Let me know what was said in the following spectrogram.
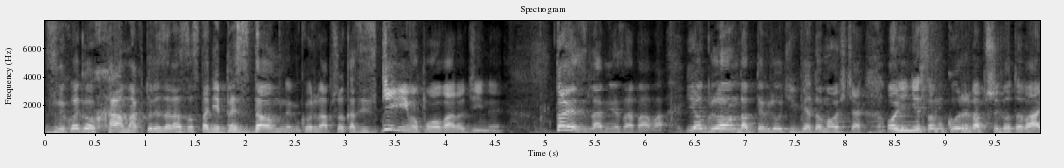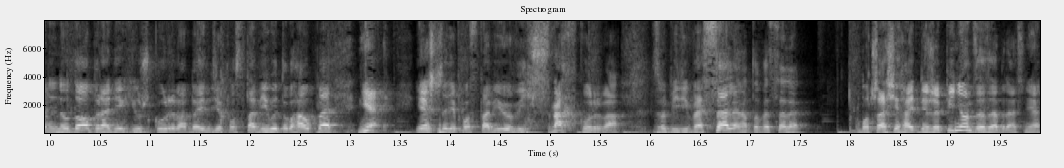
zwykłego chama, który zaraz zostanie bezdomnym, kurwa, przy okazji zginie mu połowa rodziny. To jest dla mnie zabawa. I oglądam tych ludzi w wiadomościach. Oni nie są kurwa przygotowani. No dobra, niech już kurwa będzie. Postawiły tą chałupę? Nie! Jeszcze nie postawiły w ich snach kurwa. Zrobili wesele, na to wesele bo trzeba się że pieniądze zebrać, nie?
